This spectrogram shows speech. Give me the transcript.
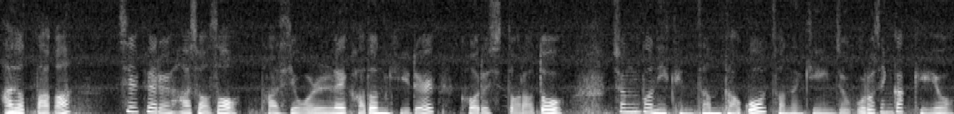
하셨다가 실패를 하셔서 다시 원래 가던 길을 걸으시더라도 충분히 괜찮다고 저는 개인적으로 생각해요.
